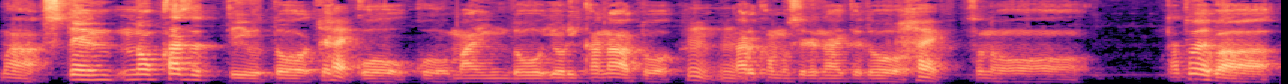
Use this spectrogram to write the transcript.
う、まあ、視点の数っていうと、結はい構、こう、マインド寄りかなと。なるかもしれないけど、はい。その、例えば、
